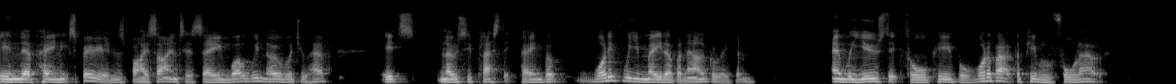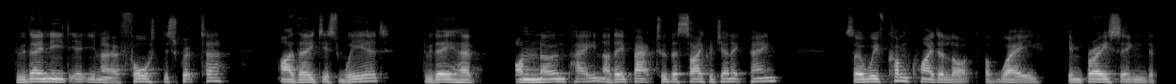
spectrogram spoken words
in their pain experience by scientists saying, well, we know what you have. It's nociplastic pain, but what if we made up an algorithm and we used it for all people? What about the people who fall out? Do they need, you know, a forced descriptor? Are they just weird? Do they have unknown pain? Are they back to the psychogenic pain? So we've come quite a lot of way embracing the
